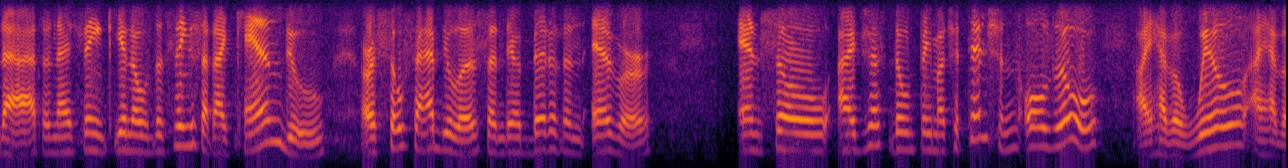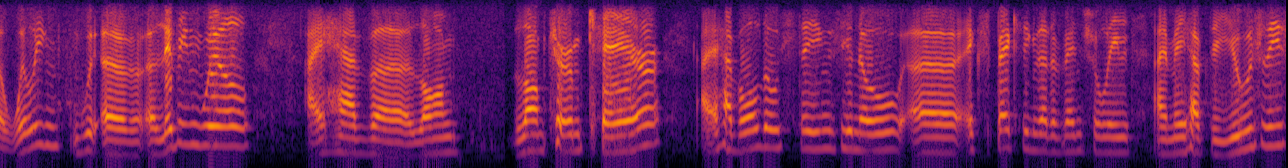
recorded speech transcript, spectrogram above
that and I think, you know, the things that I can do are so fabulous and they're better than ever. And so I just don't pay much attention, although I have a will, I have a willing, uh, a living will, I have uh, long, long-term care. I have all those things, you know, uh, expecting that eventually I may have to use these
